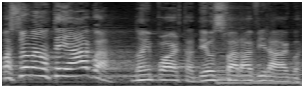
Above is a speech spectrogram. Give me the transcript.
Mas não tem água? Não importa, Deus fará vir água.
